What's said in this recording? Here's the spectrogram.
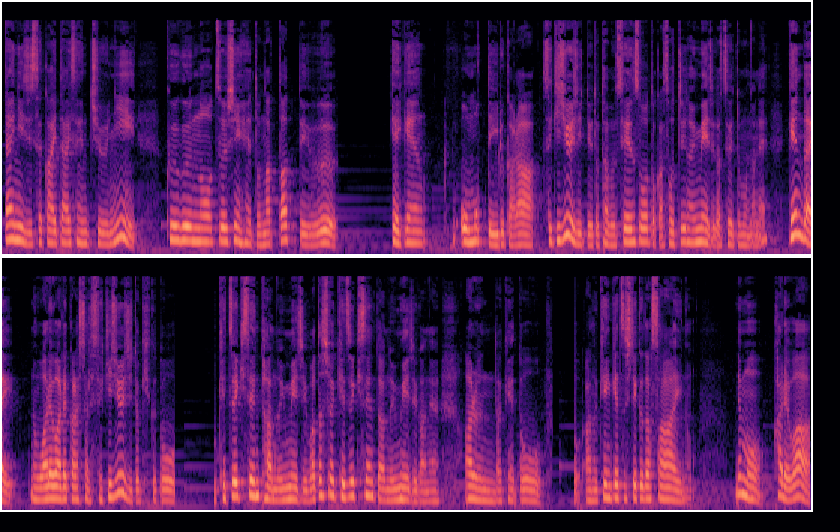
第二次世界大戦中に空軍の通信兵となったっていう経験を持っているから赤十字っていうと多分戦争とかそっちのイメージが強いと思うのね。現代の我々からしたら赤十字と聞くと血液センターのイメージ私は血液センターのイメージがねあるんだけどあの献血してくださいのでも彼は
